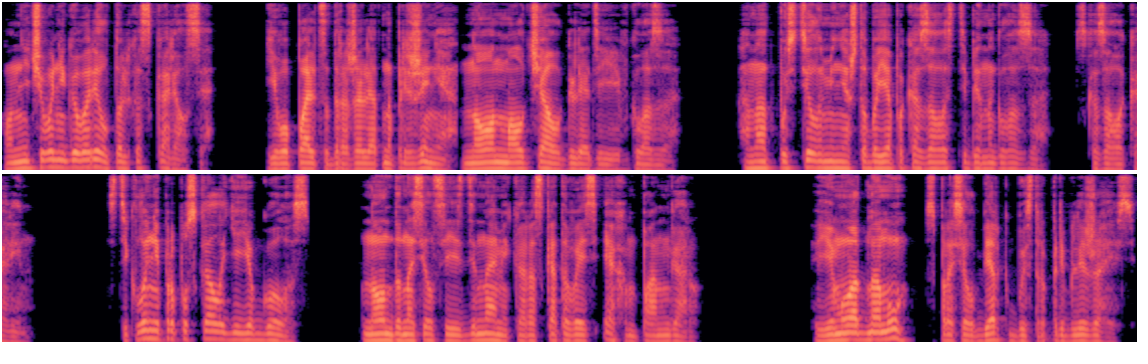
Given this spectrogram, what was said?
Он ничего не говорил, только скалился. Его пальцы дрожали от напряжения, но он молчал, глядя ей в глаза. «Она отпустила меня, чтобы я показалась тебе на глаза», — сказала Карин. Стекло не пропускало ее голос, но он доносился из динамика, раскатываясь эхом по ангару. «Ему одному?» — спросил Берг, быстро приближаясь.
